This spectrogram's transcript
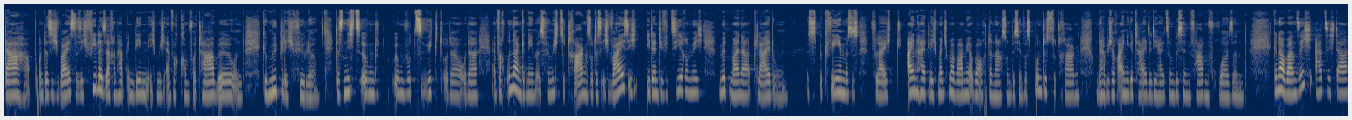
da habe und dass ich weiß, dass ich viele Sachen habe, in denen ich mich einfach komfortabel und gemütlich fühle, dass nichts irgend, irgendwo zwickt oder, oder einfach unangenehm ist für mich zu tragen, so dass ich weiß, ich identifiziere mich mit meiner Kleidung es ist bequem, es ist vielleicht einheitlich. Manchmal war mir aber auch danach so ein bisschen was Buntes zu tragen. Und da habe ich auch einige Teile, die halt so ein bisschen farbenfroher sind. Genau, aber an sich hat sich da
